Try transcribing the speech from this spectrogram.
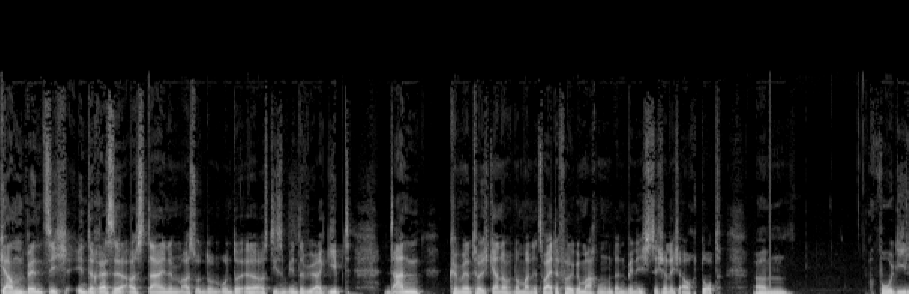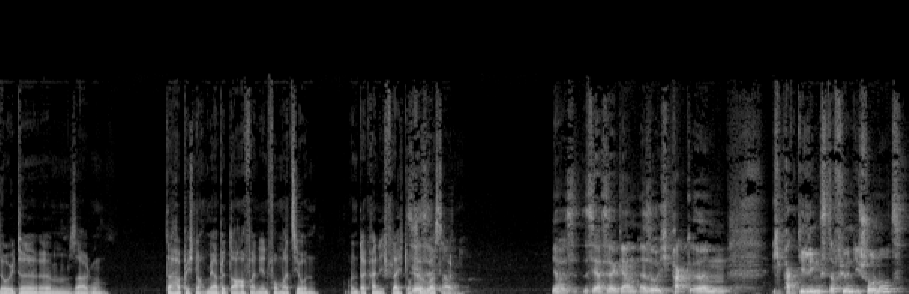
gern, wenn sich Interesse aus deinem, aus, unter, unter, äh, aus diesem Interview ergibt, dann können wir natürlich gerne auch nochmal eine zweite Folge machen und dann bin ich sicherlich auch dort, ähm, wo die Leute ähm, sagen, da habe ich noch mehr Bedarf an Informationen und da kann ich vielleicht auch sehr, schon sehr was gern. sagen. Ja, sehr, sehr gern. Also ich pack, ähm, ich pack die Links dafür in die Show Notes.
